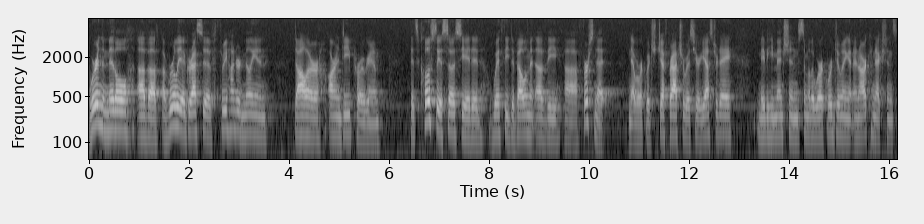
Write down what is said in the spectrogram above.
we're in the middle of a, a really aggressive $300 million R&D program that's closely associated with the development of the uh, FirstNet network, which Jeff Bratcher was here yesterday. Maybe he mentioned some of the work we're doing in our connections.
